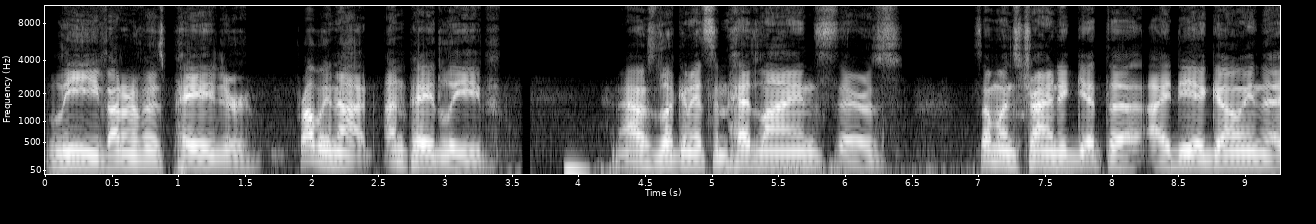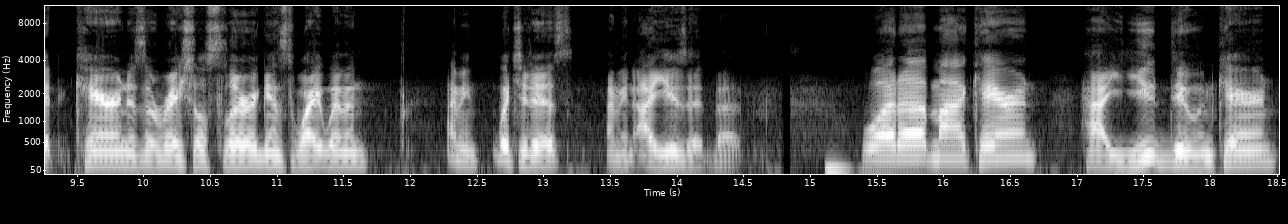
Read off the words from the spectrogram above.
leave. I don't know if it was paid or probably not, unpaid leave. And I was looking at some headlines. There's someone's trying to get the idea going that Karen is a racial slur against white women. I mean, which it is. I mean, I use it, but what up, my Karen? How you doing, Karen?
